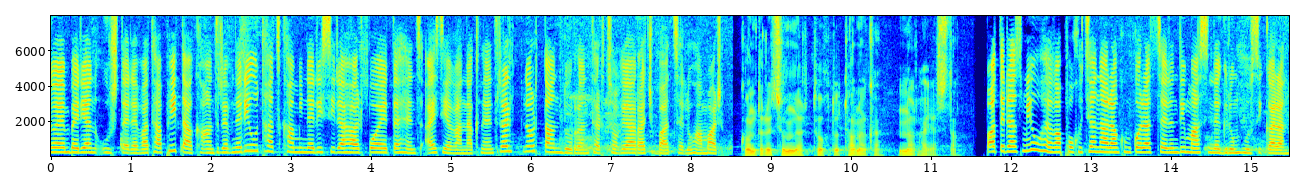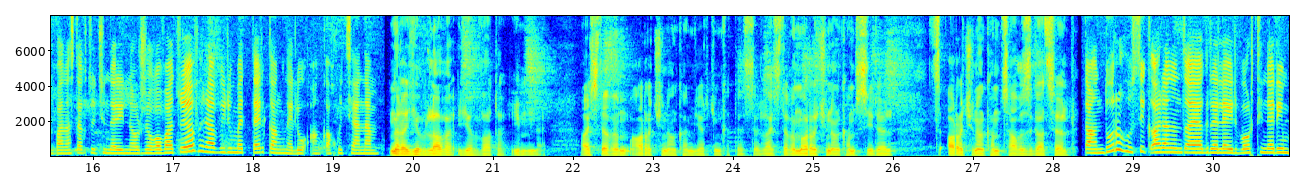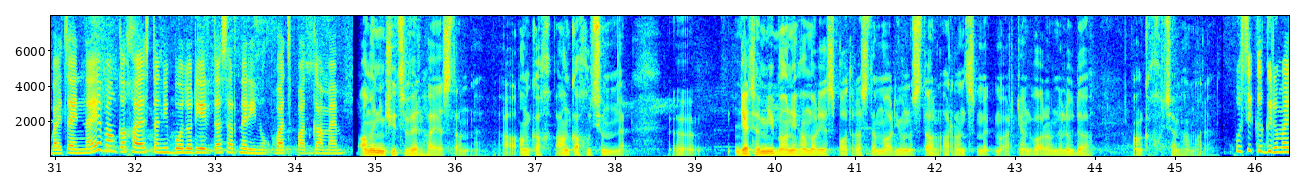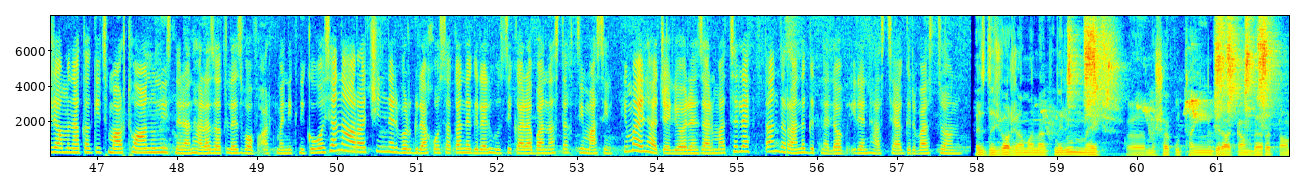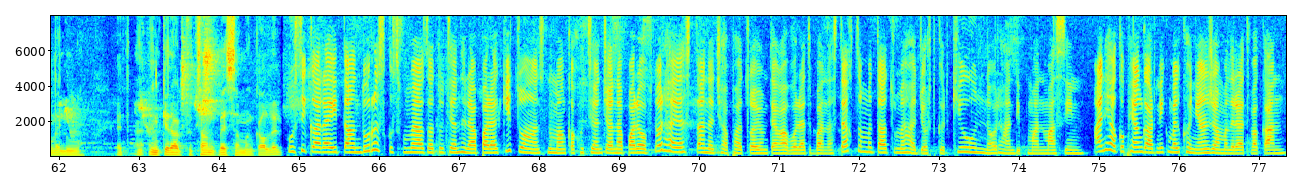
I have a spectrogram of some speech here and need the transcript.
Նոյեմբերյան ուշ տերևաթափի տակ անձրևների ու թացքամիների սիրահար պոետը հենց այս եղանակն է ընտրել նոր տանդուռը ընթերցողի առաջ բացելու համար։ Կոնտրություններ թուղթ ու թանակը նոր Հայաստան։ Պատերազմի ու հեղափոխության արանքում կորած սերնդի մասին է գրում Հուսիկարան, բանաստեղծությունների նոր ժողովածույով հրավիրում է տեր կանգնելու անկախությանը։ Նրա եւ լավը եւ վատը իմն է։ Այստեղ եմ առաջին անգամ երկինքը տեսել, այստեղ եմ առաջին անգամ սիրել, առաջին անգամ ցավը զգացել։ Տանդուրը Հուսիկ Արանն ծայագրել է իր ворթիներին, բայց այն նաև անկախ Հայաստանի բոլոր երիտասարդներին ուղված падգամ է։ Ամեն ինչից վեր Հայաստանն է, անկախ անկախությունն է։ Եթե մի բանի համար ես պատրաստ եմ արյունս տալ առանց մեկ մարտյան վարանելու, դա անկախության համար է։ Հուսիկը գրում է ժամանակակից մարդու անունից նրան հարազատ լեզվով Արքմենիկ Նիկողոսյանը առաջինն էր, որ գրախոսական է գրել Հուսիկ Արաբանաստեղծի մասին։ Հիմա էլ հաճելիորեն զարմացել է տան դռանը գտնելով իրեն հասցեագրված ձոն։ Այս դժվար ժամանակներում մեր մշակութային գրական բեռը տանելու այդ ընկերակցության պես եմ ընկալել։ Հուսիկարայի տանդուրը սկսվում է ազատության հրապարակից ու անցնում անկախության ճանապարհով նոր Հայաստանը չափածոյում տեղավորած բանաստեղծը մտածում է հաջորդ գրքի ու նոր հանդիպման մասին։ Անի Հակոբյան, Գառնիկ Մելքոնյան, ժամը լրատվական։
